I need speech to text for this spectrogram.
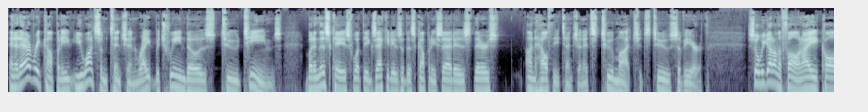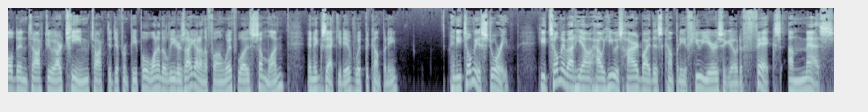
And at every company, you want some tension, right, between those two teams. But in this case, what the executives of this company said is there's unhealthy tension. It's too much, it's too severe. So we got on the phone. I called and talked to our team, talked to different people. One of the leaders I got on the phone with was someone, an executive with the company, and he told me a story. He told me about how he was hired by this company a few years ago to fix a mess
